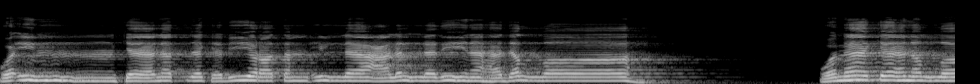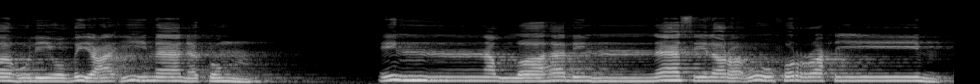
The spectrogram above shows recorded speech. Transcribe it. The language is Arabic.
وان كانت لكبيره الا على الذين هدى الله وما كان الله ليضيع ايمانكم ان الله بالناس لرءوف رحيم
